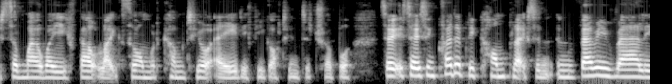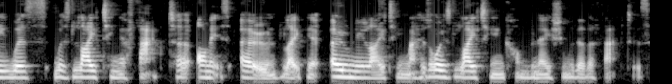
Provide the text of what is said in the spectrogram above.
somewhere where you felt like someone would come to your aid if you got into trouble. So, so it's incredibly complex, and, and very rarely was was lighting a factor on its own. Like you know, only lighting matters. Always lighting in combination with other factors.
